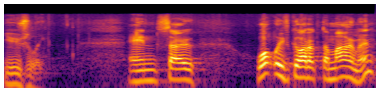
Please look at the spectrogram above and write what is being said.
usually. And so what we've got at the moment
